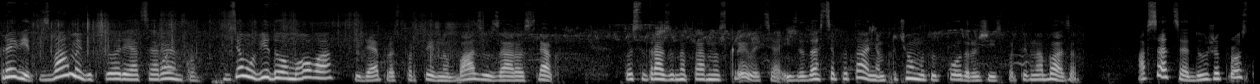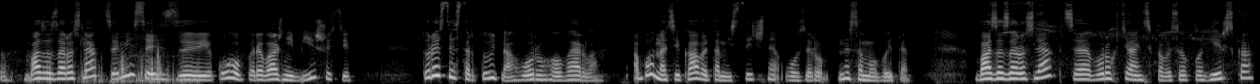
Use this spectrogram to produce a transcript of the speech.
Привіт! З вами Вікторія Царенко. У цьому відео мова піде про спортивну базу Заросляк. Хтось одразу, напевно, скривиться і задасться питанням, при чому тут подорожі і спортивна база. А все це дуже просто. База Заросляк це місце, з якого в переважній більшості туристи стартують на гору Говерла або на цікаве та містичне озеро Несамовите. База Заросляк це Ворохтянська високогірська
